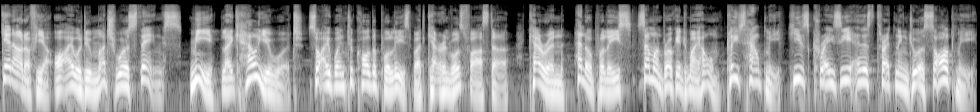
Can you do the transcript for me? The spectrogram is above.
get out of here or I will do much worse things. Me, like hell you would. So I went to call the police, but Karen was faster. Karen, hello police, someone broke into my home, please help me. He is crazy and is threatening to assault me.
